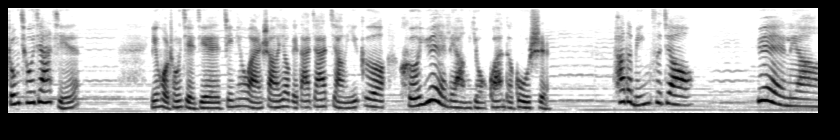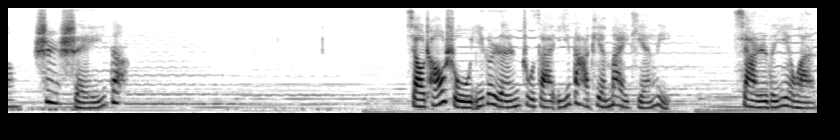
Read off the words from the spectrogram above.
中秋佳节。萤火虫姐姐今天晚上要给大家讲一个和月亮有关的故事，它的名字叫《月亮是谁的》。小巢鼠一个人住在一大片麦田里，夏日的夜晚。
